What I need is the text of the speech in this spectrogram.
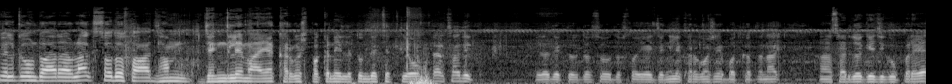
welcome to our vlog so दोस्तों आज हम जंगले में आए हैं खरगोश पकड़ने लिए तुम देख सकते हो डॉक्टर सादिक इधर देखते हो दोस्तों दोस्तों ये जंगली खरगोश है बहुत खतरनाक हाँ, साढ़े दो के जी के ऊपर है।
